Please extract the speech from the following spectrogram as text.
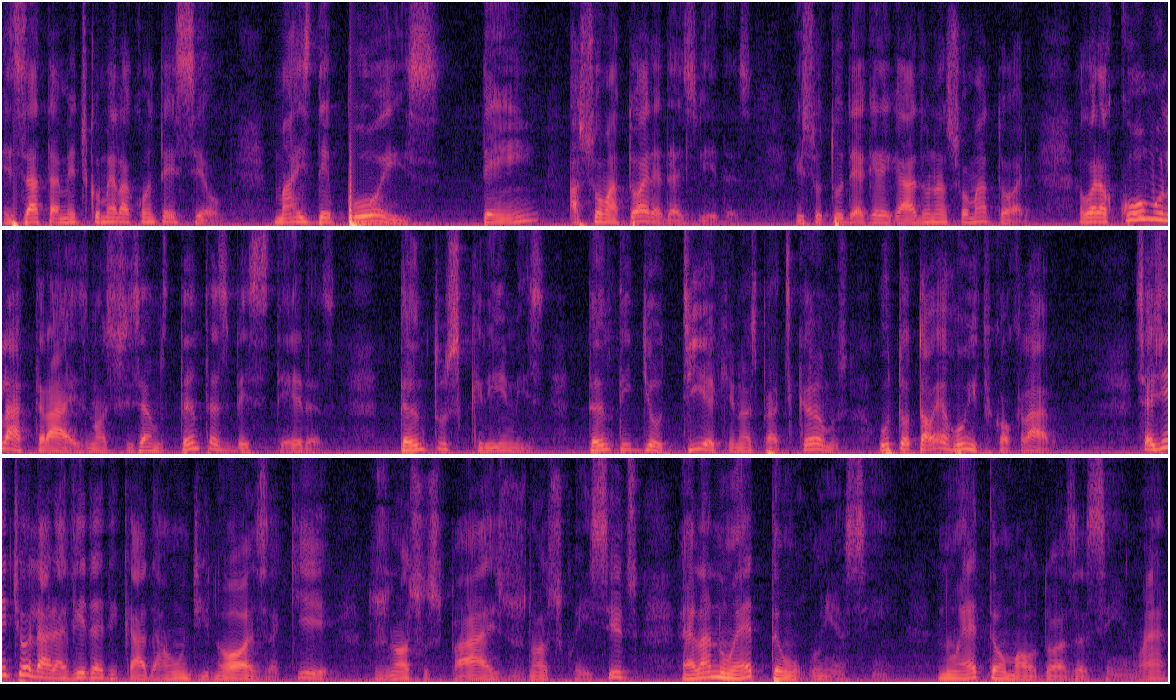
exatamente como ela aconteceu. Mas depois tem a somatória das vidas. Isso tudo é agregado na somatória. Agora, como lá atrás nós fizemos tantas besteiras, tantos crimes, tanta idiotia que nós praticamos, o total é ruim, ficou claro? Se a gente olhar a vida de cada um de nós aqui, dos nossos pais, dos nossos conhecidos, ela não é tão ruim assim. Não é tão maldosa assim, não é?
